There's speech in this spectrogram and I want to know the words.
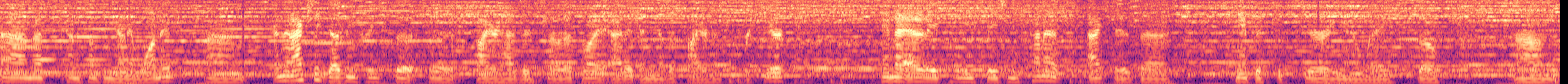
um, that's kind of something that I wanted. Um, and that actually does increase the, the fire hazard, so that's why I added another fire hazard over here. And I added a police station to kind of act as a campus security in a way. So, um,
